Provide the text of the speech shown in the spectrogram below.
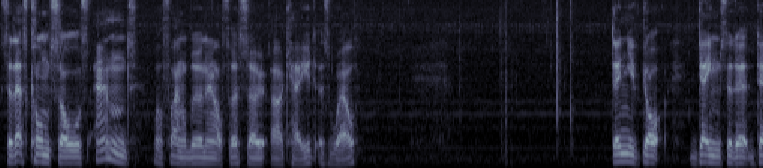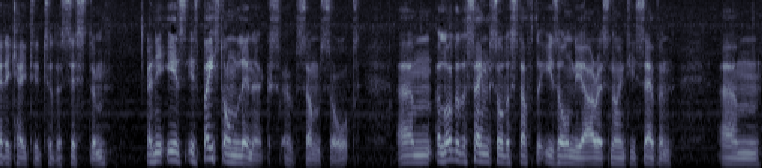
So that's consoles and well Final Burn Alpha so arcade as well. Then you've got games that are dedicated to the system and it is is based on Linux of some sort. Um, a lot of the same sort of stuff that is on the RS97 um,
